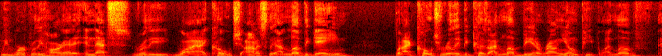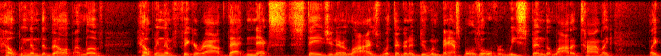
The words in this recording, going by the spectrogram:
we work really hard at it, and that's really why I coach. Honestly, I love the game, but I coach really because I love being around young people. I love helping them develop. I love helping them figure out that next stage in their lives, what they're going to do when basketball's over. We spend a lot of time, like, like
